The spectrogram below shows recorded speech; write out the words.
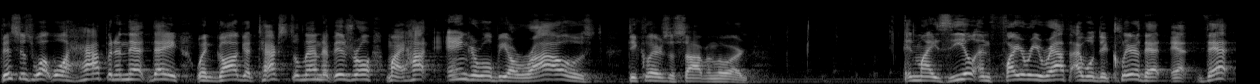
This is what will happen in that day when Gog attacks the land of Israel. My hot anger will be aroused, declares the sovereign Lord. In my zeal and fiery wrath, I will declare that at that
